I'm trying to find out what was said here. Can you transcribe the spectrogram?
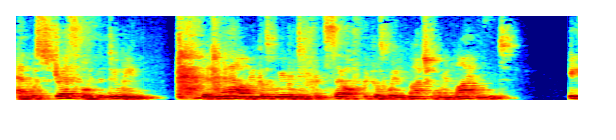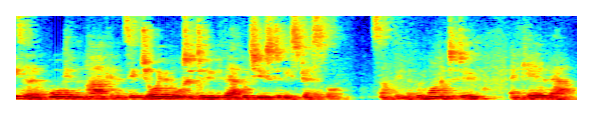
and it was stressful in the doing, but now, because we're a different self, because we're much more enlightened, it's a walk in the park and it's enjoyable to do that which used to be stressful, something that we wanted to do and cared about.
